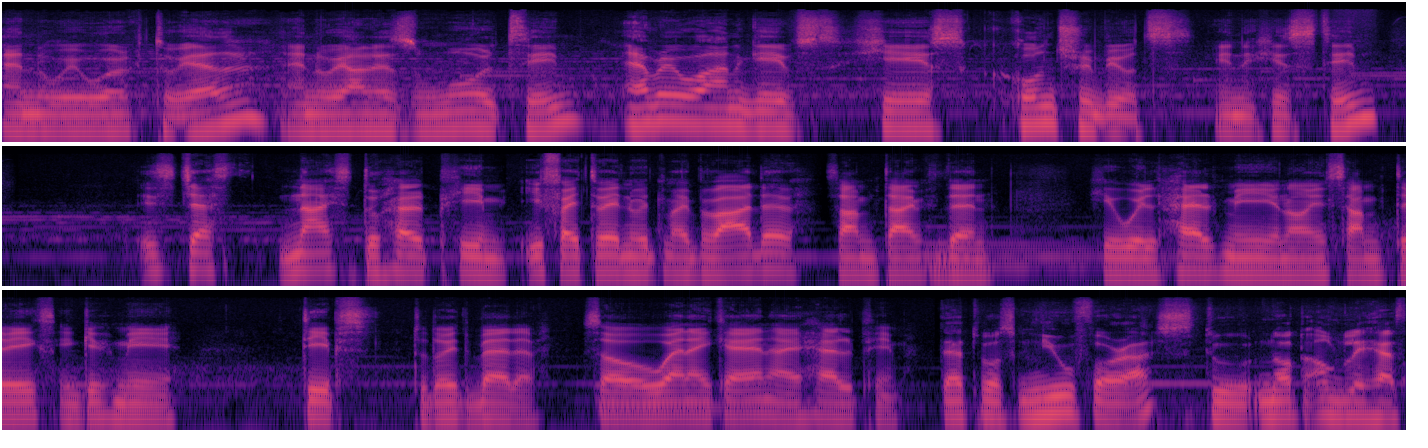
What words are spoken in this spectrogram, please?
and we work together and we are a small team. Everyone gives his contributes in his team. It's just nice to help him. If I train with my brother, sometimes then he will help me, you know, in some tricks. He give me tips to do it better. So when I can, I help him. That was new for us to not only have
